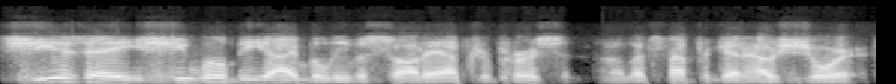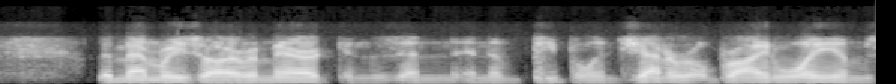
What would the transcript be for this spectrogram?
She is a she will be, I believe, a sought after person. Uh, let's not forget how short the memories are of Americans and, and of people in general. Brian Williams,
